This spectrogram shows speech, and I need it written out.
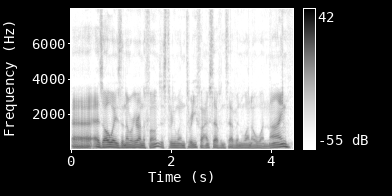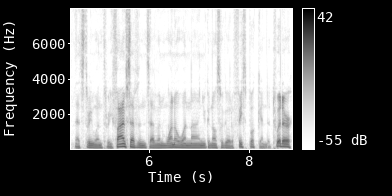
Uh, as always, the number here on the phones is 313 577 1019. That's 313 577 1019. You can also go to Facebook and to Twitter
